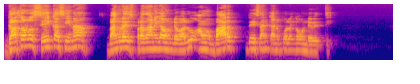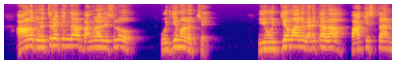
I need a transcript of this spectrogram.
గతంలో షేక్ హసీనా బంగ్లాదేశ్ ప్రధానిగా ఉండేవాళ్ళు ఆమె భారతదేశానికి అనుకూలంగా ఉండే వ్యక్తి. ఆమెకు వ్యతిరేకంగా బంగ్లాదేశ్లో ఉద్యమాలు వచ్చాయి. ఈ ఉద్యమాలు వెనకాల పాకిస్తాన్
